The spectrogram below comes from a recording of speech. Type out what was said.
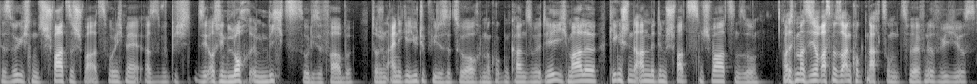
Das ist wirklich ein schwarzes Schwarz, wo nicht mehr, also wirklich, sieht aus wie ein Loch im Nichts, so diese Farbe. Da schon einige YouTube-Videos dazu auch, wenn man gucken kann, so mit, hey, ich male Gegenstände an mit dem schwarzen Schwarzen so. Was man sich auch, was man so anguckt nachts um 12 Uhr Videos.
